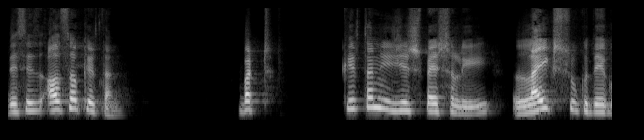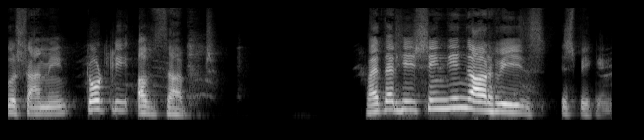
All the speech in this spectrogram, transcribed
This is also kirtan. But kirtan is especially like Sukdev Goswami, totally observed. Whether he is singing or he is speaking,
